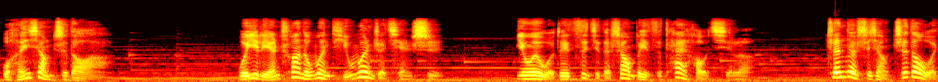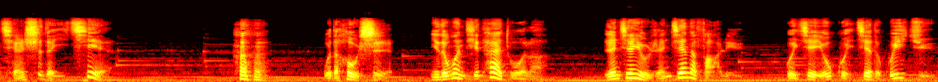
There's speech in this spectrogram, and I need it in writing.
我很想知道啊。我一连串的问题问着前世，因为我对自己的上辈子太好奇了，真的是想知道我前世的一切。呵呵，我的后世，你的问题太多了，人间有人间的法律。鬼界有鬼界的规矩，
